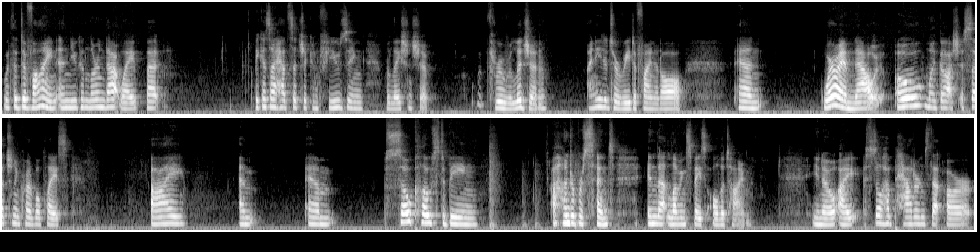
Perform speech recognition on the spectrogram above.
with the divine and you can learn that way. But because I had such a confusing relationship through religion, I needed to redefine it all. And where I am now, oh my gosh, is such an incredible place. I am am so close to being 100% in that loving space all the time. You know, I still have patterns that are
